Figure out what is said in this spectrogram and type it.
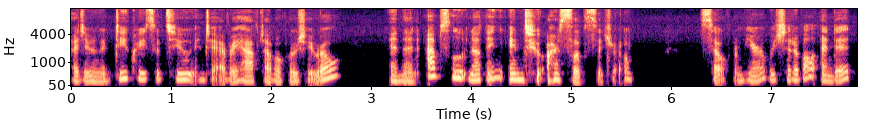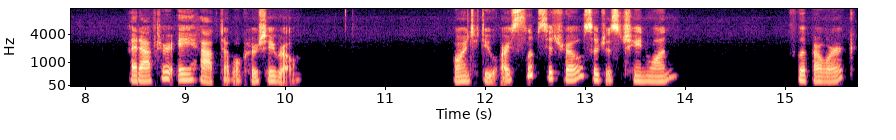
by doing a decrease of two into every half double crochet row and then absolute nothing into our slip stitch row. So from here, we should have all ended right after a half double crochet row. We're going to do our slip stitch row, so just chain one, flip our work,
